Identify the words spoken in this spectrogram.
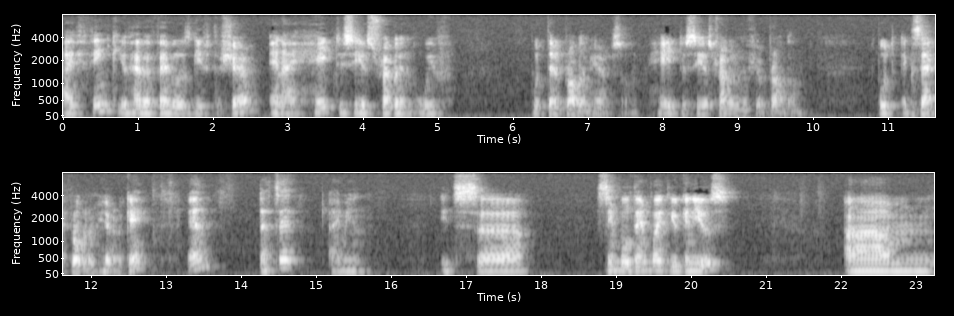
I think you have a fabulous gift to share, and I hate to see you struggling with put their problem here. So hate to see you struggling with your problem. Put exact problem here, okay? And that's it. I mean, it's a simple template you can use. Um,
